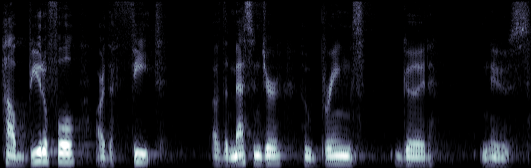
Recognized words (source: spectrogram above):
How beautiful are the feet of the messenger who brings good news.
